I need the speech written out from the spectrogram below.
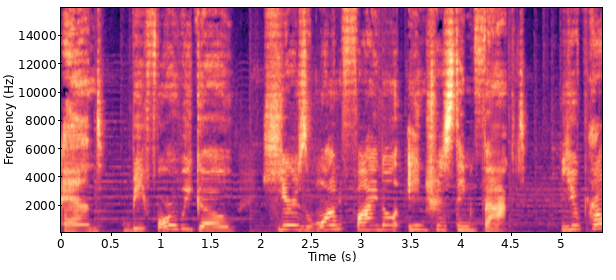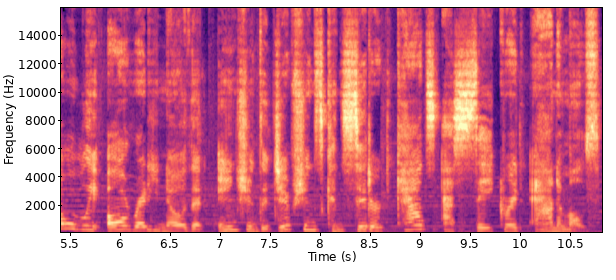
And before we go, here's one final interesting fact. You probably already know that ancient Egyptians considered cats as sacred animals.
